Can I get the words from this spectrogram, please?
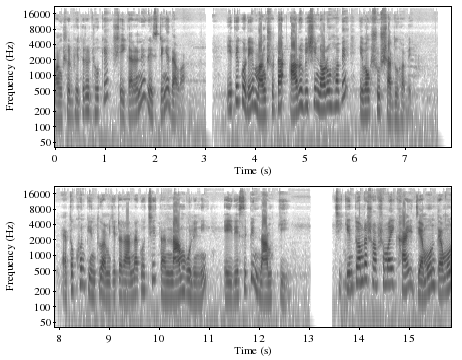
মাংসর ভেতরে ঢোকে, সেই কারণে রেস্টিংয়ে দেওয়া। এতে করে মাংসটা আরও বেশি নরম হবে এবং সুস্বাদু হবে। এতক্ষণ কিন্তু আমি যেটা রান্না করছি তার নাম বলিনি, এই রেসিপির নাম কি? চিকেন তো আমরা সব সময় খাই, যেমন তেমন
